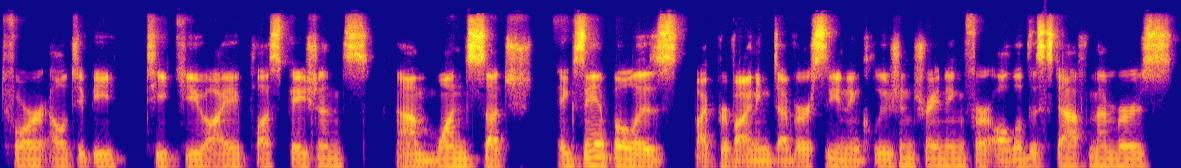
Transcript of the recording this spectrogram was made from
for LGBTQIA plus patients. Um, one such example is by providing diversity and inclusion training for all of the staff members.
